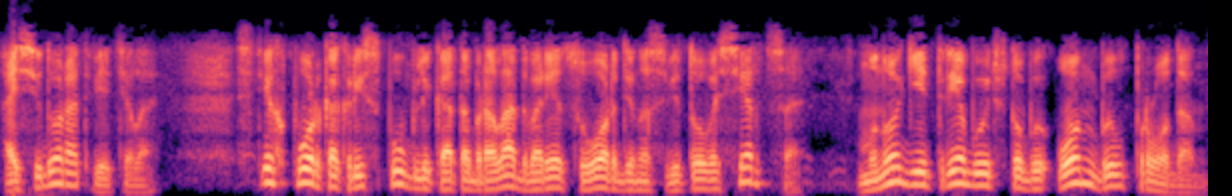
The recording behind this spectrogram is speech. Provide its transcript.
Айсидора ответила, «С тех пор, как республика отобрала дворец у ордена Святого Сердца, многие требуют, чтобы он был продан.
